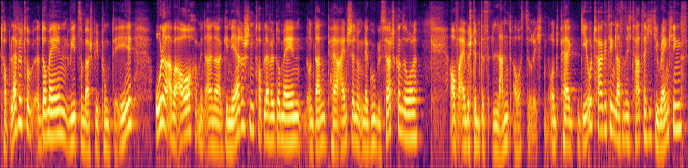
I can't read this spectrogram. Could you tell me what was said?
Top-Level-Domain, wie zum Beispiel .de, oder aber auch mit einer generischen Top-Level-Domain und dann per Einstellung in der Google Search Console auf ein bestimmtes Land auszurichten. Und per Geotargeting lassen sich tatsächlich die Rankings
